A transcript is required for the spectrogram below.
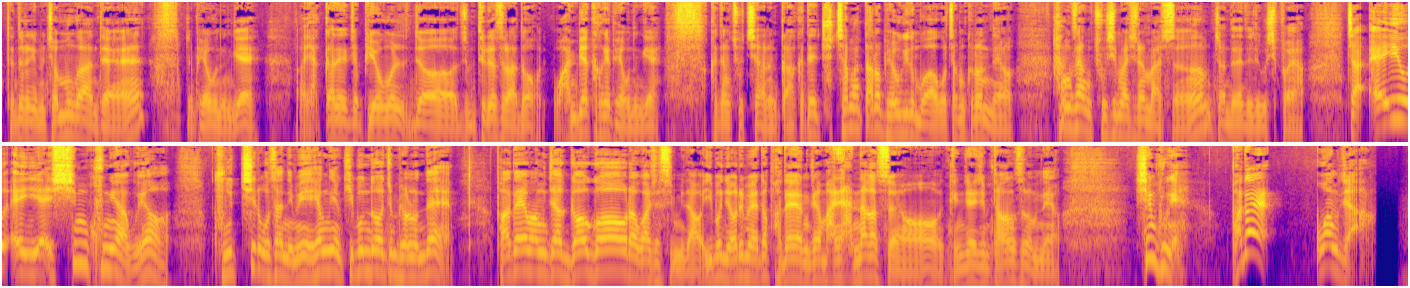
되도록이면 전문가한테 좀 배우는 게 어, 약간의 저 비용을 저 좀 들여서라도 완벽하게 배우는 게 가장 좋지 않을까. 근데 주차만 따로 배우기도 뭐하고 참 그렇네요. 항상 조심하시는 말씀 전달해드리고 싶어요. 자, AUA의 심쿵해 하고요. 9754님이 형님 기분도 좀 별론데 바다의 왕자 고고라고 하셨습니다. 이번 여름에도 바다의 왕자가 많이 안 나갔어요. 굉장히 지금 당황스럽네요. 심쿵해 바다의 왕자.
